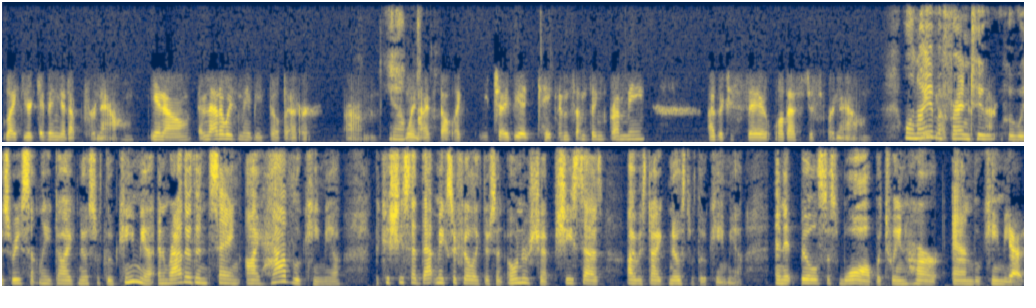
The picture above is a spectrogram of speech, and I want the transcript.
like you're giving it up for now, you know, and that always made me feel better. Um, yeah. When I felt like HIV had taken something from me, I would just say, well, that's just for now. Well, and Maybe I have a I'll friend who, who was recently diagnosed with leukemia, and rather than saying, I have leukemia, because she said that makes her feel like there's an ownership, she says, I was diagnosed with leukemia. And it builds this wall between her and leukemia. Yes.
